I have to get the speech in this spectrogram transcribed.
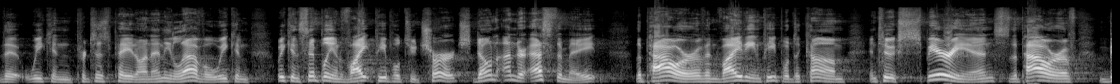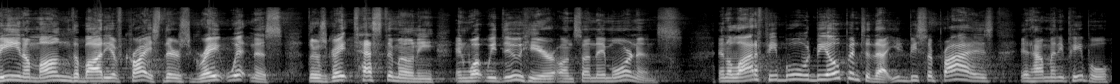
that we can participate on any level. We can, we can simply invite people to church. Don't underestimate the power of inviting people to come and to experience the power of being among the body of Christ. There's great witness, there's great testimony in what we do here on Sunday mornings. And a lot of people would be open to that. You'd be surprised at how many people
